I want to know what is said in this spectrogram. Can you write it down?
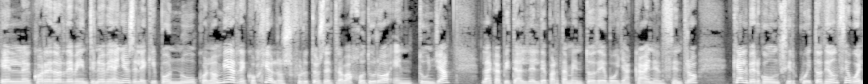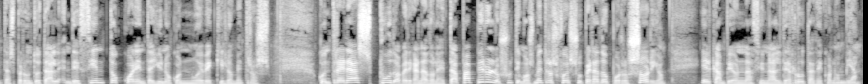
El corredor de 29 años del equipo NU Colombia recogió los frutos del trabajo duro en Tunja, la capital del departamento de Boyacá, en el centro, que albergó un circuito de 11 vueltas para un total de 141,9 kilómetros. Contreras pudo haber ganado la etapa, pero en los últimos metros fue superado por Osorio, el campeón nacional de ruta de Colombia.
